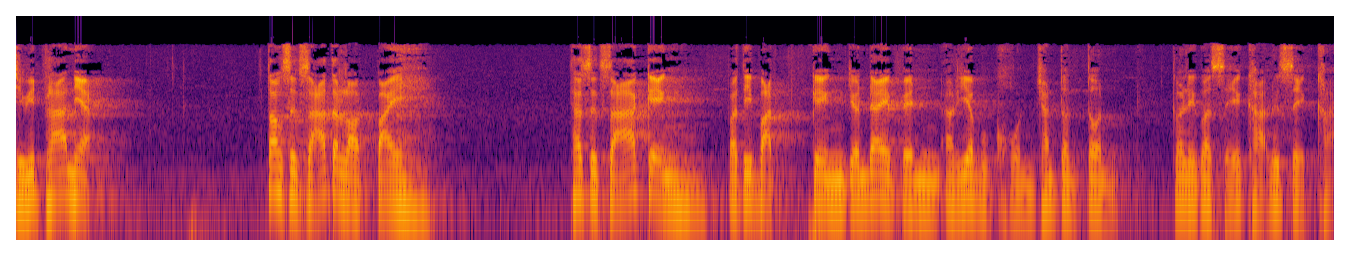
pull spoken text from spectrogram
ชีวิตพระเนี่ยต้องศึกษาตลอดไป ถ้าศึกษาเก่งปฏิบัติเก่งจนได้เป็นอริยบุคคลชั้นต้นๆก็เรียกว่าเสขะหรือเสกขะ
